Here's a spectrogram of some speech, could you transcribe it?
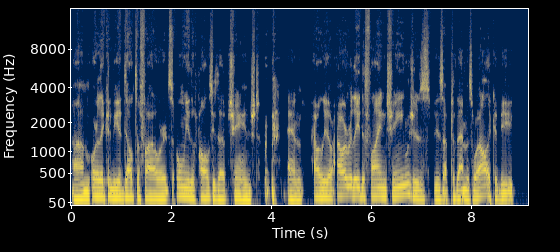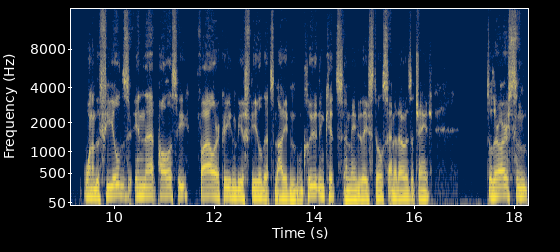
Um, or they could be a Delta file where it's only the policies that have changed, and how they, however they define change is is up to them as well. It could be one of the fields in that policy file, or it could even be a field that's not even included in kits, and maybe they still send it out as a change. So there are some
